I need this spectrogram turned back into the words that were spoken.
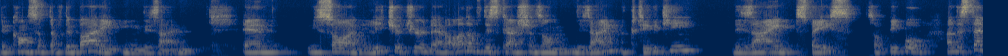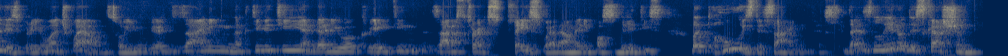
the concept of the body in design. And we saw in literature that a lot of discussions on design activity, design space. So people understand this pretty much well. So you're designing an activity and then you are creating this abstract space where there are many possibilities. But who is designing this? There's little discussion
